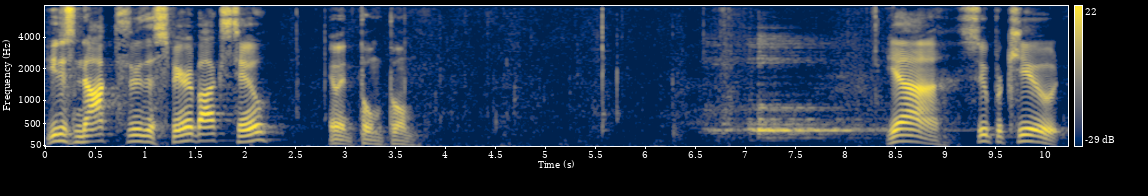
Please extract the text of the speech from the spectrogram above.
You just knocked through the spirit box too? It went boom, boom. Yeah, super cute.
